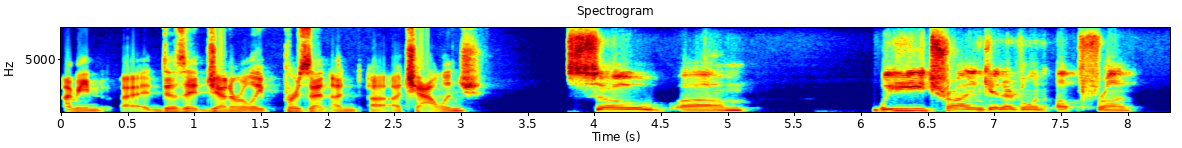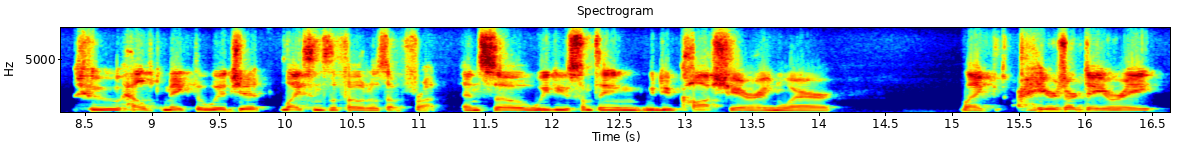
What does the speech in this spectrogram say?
I mean, uh, does it generally present a, a challenge? So um, we try and get everyone up front who helped make the widget license the photos up front. And so we do something, we do cost sharing where like here's our day rate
